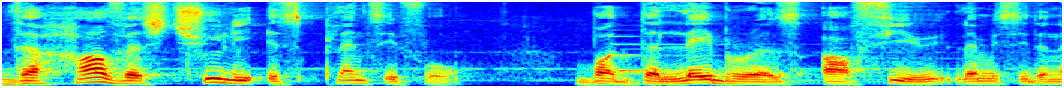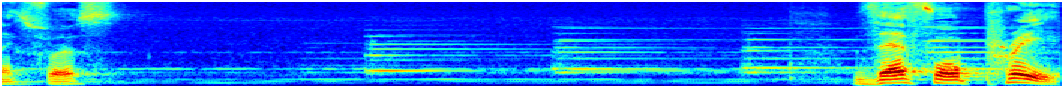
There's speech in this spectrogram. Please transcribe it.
The harvest truly is plentiful, but the laborers are few. Let me see the next verse. Therefore, pray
